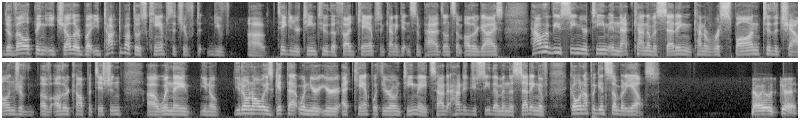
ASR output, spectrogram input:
developing each other. But you talked about those camps that you've you've uh, taking your team to the thud camps and kind of getting some pads on some other guys. How have you seen your team in that kind of a setting kind of respond to the challenge of, of other competition uh, when they, you know, you don't always get that when you're you're at camp with your own teammates. How, how did you see them in the setting of going up against somebody else? No, it was good.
